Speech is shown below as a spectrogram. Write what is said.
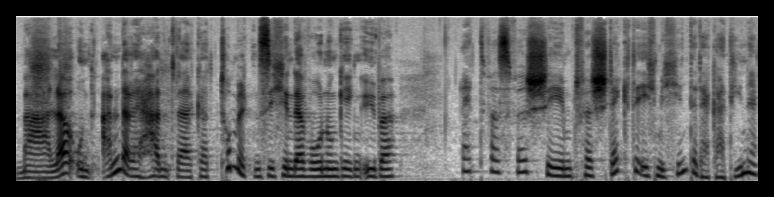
Maler und andere Handwerker tummelten sich in der Wohnung gegenüber. Etwas verschämt versteckte ich mich hinter der Gardine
